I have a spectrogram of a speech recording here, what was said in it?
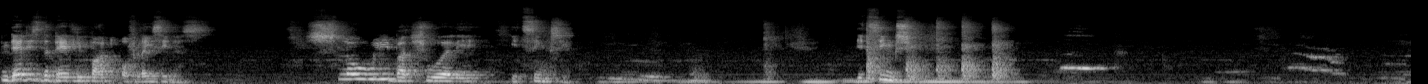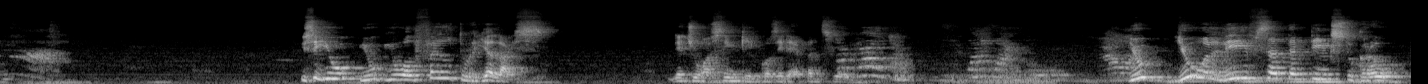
And that is the deadly part of laziness. Slowly but surely, it sinks you. Mm-hmm. It sinks you. You see, you, you, you will fail to realize that you are sinking because it happens slowly. You, you will leave certain things to grow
